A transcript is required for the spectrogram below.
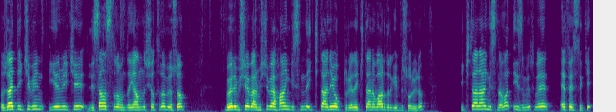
Özellikle 2022 lisans sınavında yanlış hatırlamıyorsam böyle bir şey vermişti ve hangisinde iki tane yoktur ya da iki tane vardır gibi bir soruydu. İki tane hangisinde var? İzmir ve Efes'teki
